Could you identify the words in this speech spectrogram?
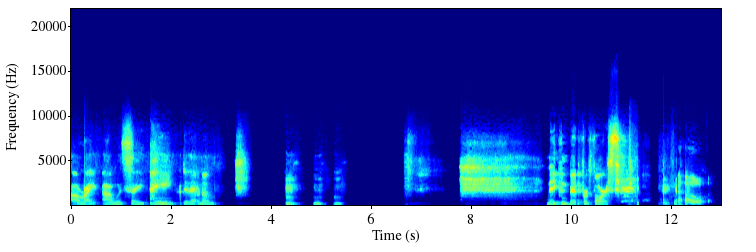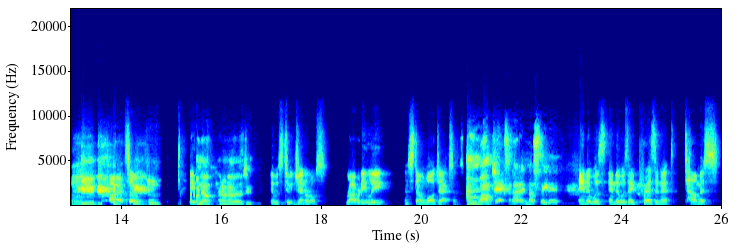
All right, I would say, dang, I just had another one. Mm, mm, mm. Nathan Bedford Forrest. no. All right, so it I don't know. I don't know those two. It was two generals, Robert E. Lee and Stonewall Jackson. Stonewall Jackson. I did not say that. And it was and there was a president, Thomas,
